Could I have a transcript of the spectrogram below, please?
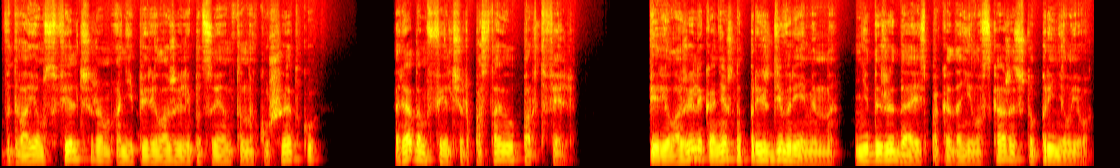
Вдвоем с фельдшером они переложили пациента на кушетку. Рядом фельдшер поставил портфель. Переложили, конечно, преждевременно, не дожидаясь, пока Данилов скажет, что принял его.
